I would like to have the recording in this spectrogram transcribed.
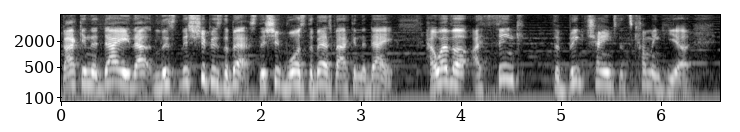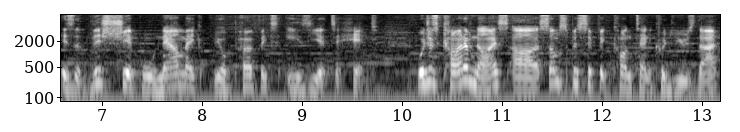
Back in the day, that this, this ship is the best. This ship was the best back in the day. However, I think the big change that's coming here is that this ship will now make your perfects easier to hit which is kind of nice. Uh, some specific content could use that.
